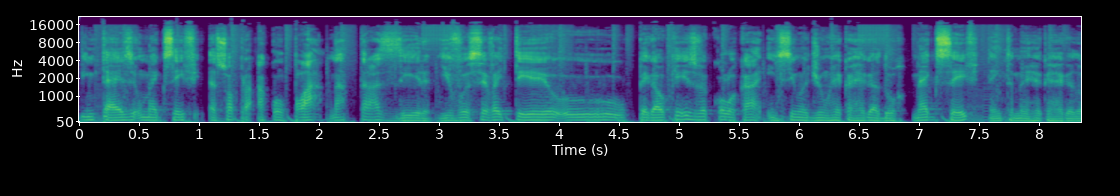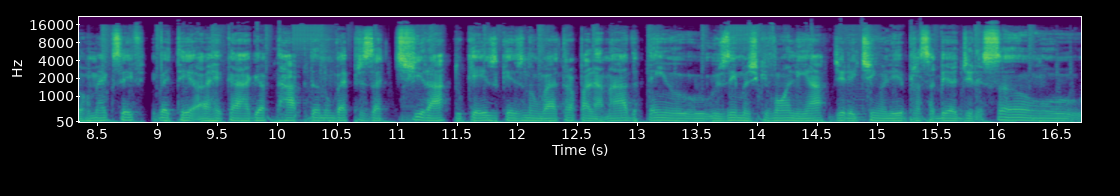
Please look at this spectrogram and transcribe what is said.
em tese o MagSafe é só para acoplar na traseira. E você vai ter o pegar o case, vai colocar em cima de um recarregador MagSafe, tem também o recarregador MagSafe e vai ter a recarga rápida, não vai precisar tirar do case, o case não vai atrapalhar nada. Tem os ímãs que vão alinhar direitinho ali para saber a direção,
